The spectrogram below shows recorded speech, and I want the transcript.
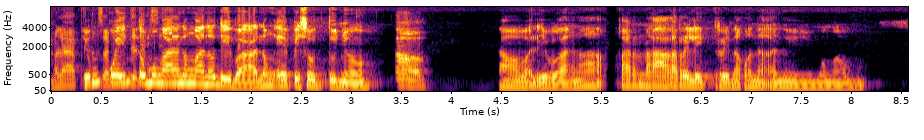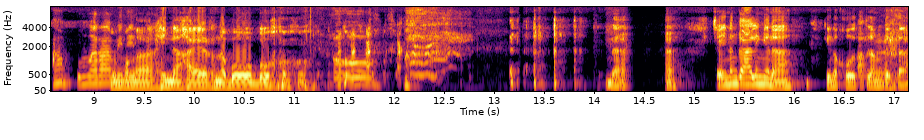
Malapit Yung kwento mo nga eh. nung ano, di ba? Nung episode 2 nyo, Oo. Tama ba, di ba? Naka, parang nakaka-relate rin ako na ano eh, yung mga Ah, marami yung din. mga hinahire na bobo. Oo. na ah, siya nang galing yun ah. Kinukot lang kita.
